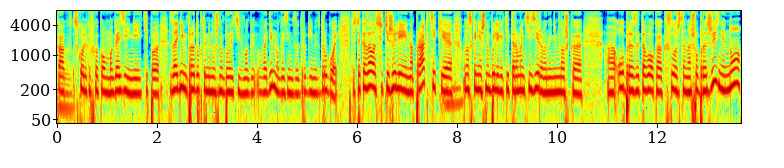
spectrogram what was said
как, сколько в каком магазине. И, типа за одними продуктами нужно было идти в, маг... в один магазин, за другими в другой. То есть оказалось все тяжелее на практике. Mm-hmm. У нас, конечно, были какие-то романтизированные немножко а, образы того, как сложится наш образ жизни, но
